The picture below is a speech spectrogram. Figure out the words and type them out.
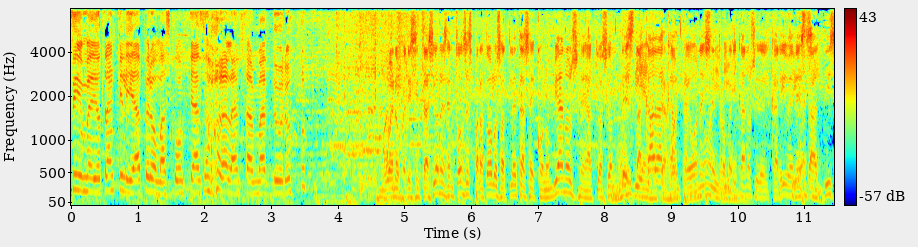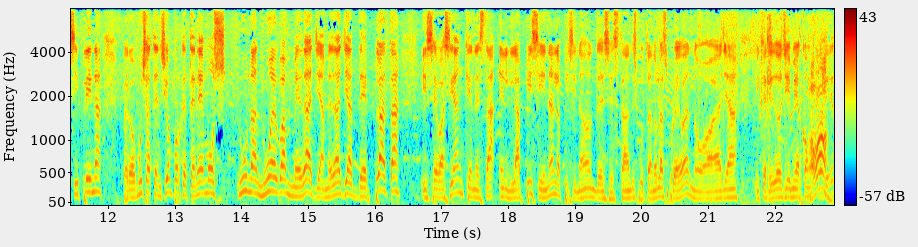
Sí, me dio tranquilidad, pero más confianza para lanzar más duro. Bueno, felicitaciones entonces para todos los atletas eh, colombianos, eh, actuación Muy destacada, campeones centroamericanos y del Caribe en esta así. disciplina, pero mucha atención porque tenemos una nueva medalla, medalla de plata y Sebastián quien está en la piscina, en la piscina donde se están disputando las pruebas, no vaya mi querido Jimmy a concluir,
